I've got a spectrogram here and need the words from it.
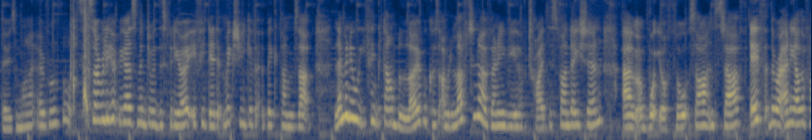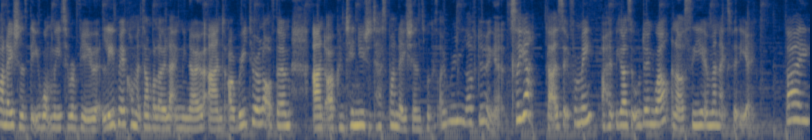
those are my overall thoughts. So I really hope you guys have enjoyed this video. If you did, make sure you give it a big thumbs up. Let me know what you think down below because I would love to know if any of you have tried this foundation um, and what your thoughts are and stuff. If there are any other foundations that you want me to review, leave me a comment down below letting me know and I'll read through a lot of them and I'll continue to test foundations because I really love doing it. So yeah, that is it from me. I hope you guys are all doing well and I'll see you in my next video. Bye!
